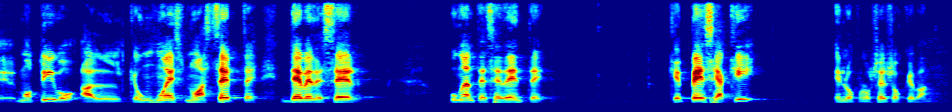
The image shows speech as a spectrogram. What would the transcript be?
eh, motivo al que un juez no acepte debe de ser un antecedente que pese aquí en los procesos que van.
